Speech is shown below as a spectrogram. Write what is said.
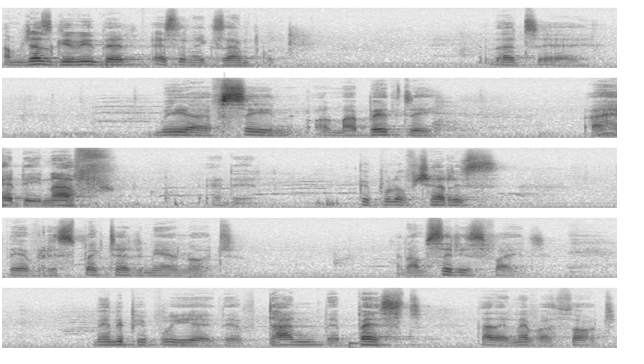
I'm just giving that as an example. That uh, me, I've seen on my birthday, I had enough. And uh, people of Charis, they have respected me a lot. And I'm satisfied. Many people here, they've done the best that I never thought.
